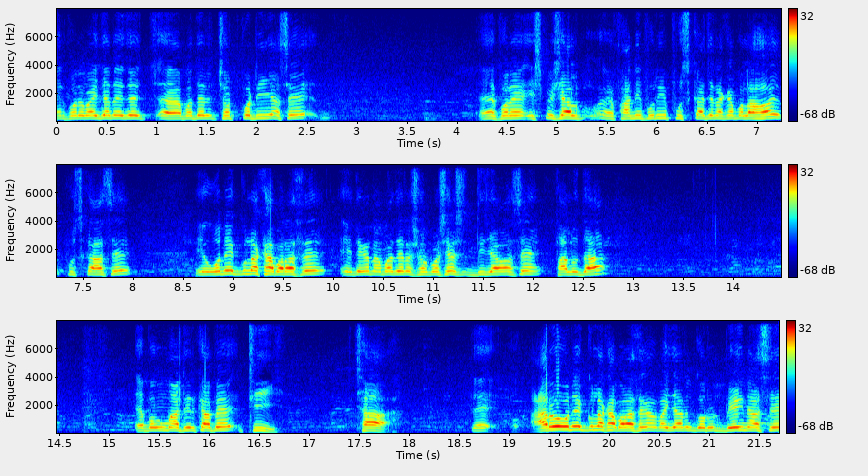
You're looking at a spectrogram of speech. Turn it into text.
এরপরে ভাইজান, এই যে আমাদের চটপটি আছে, এরপরে স্পেশাল ফানিপুরি ফুচকা যেটাকে বলা হয়, ফুচকা আছে, এই অনেকগুলা খাবার আছে, এই দেখেন আমাদের সর্বশেষ ডিজাও আছে, ফালুদা, এবং মাটির কাপে টি, ছা, তে আরও অনেকগুলো খাবার আছে, ভাইজান, গরুর বেইন আছে,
